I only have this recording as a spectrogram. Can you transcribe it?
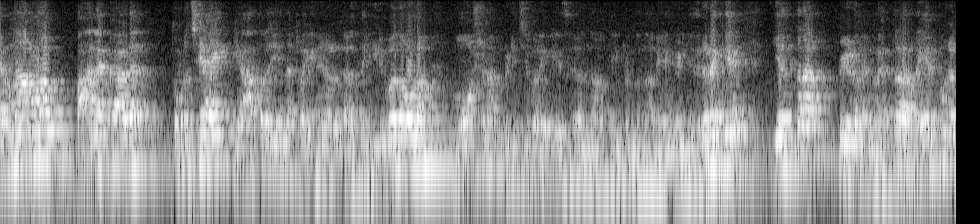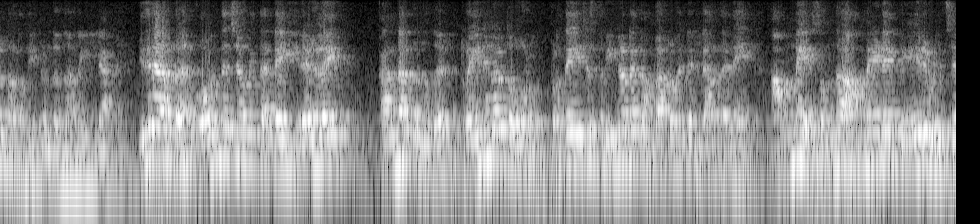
എറണാകുളം പാലക്കാട് തുടർച്ചയായി യാത്ര ചെയ്യുന്ന ട്രെയിനുകൾക്കകത്ത് ഇരുപതോളം മോഷണം പിടിച്ചുപറി കേസുകൾ നടത്തിയിട്ടുണ്ടെന്ന് അറിയാൻ കഴിഞ്ഞു. ഇതിനിടയ്ക്ക് എത്ര പീഡനങ്ങൾ എത്ര റേപ്പുകൾ നടത്തിയിട്ടുണ്ടെന്ന് അറിയില്ല. ഇതിനകത്ത് ഗോവിന്ദസ്വാമി തന്റെ ഇരകളെ കണ്ടെത്തുന്നത് ട്രെയിനുകൾ തോറും. പ്രത്യേകിച്ച് സ്ത്രീകളുടെ കമ്പാർട്ട്മെന്റ് എല്ലാം തന്നെ അമ്മയെ സ്വന്തം അമ്മയുടെ പേര് വിളിച്ച്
